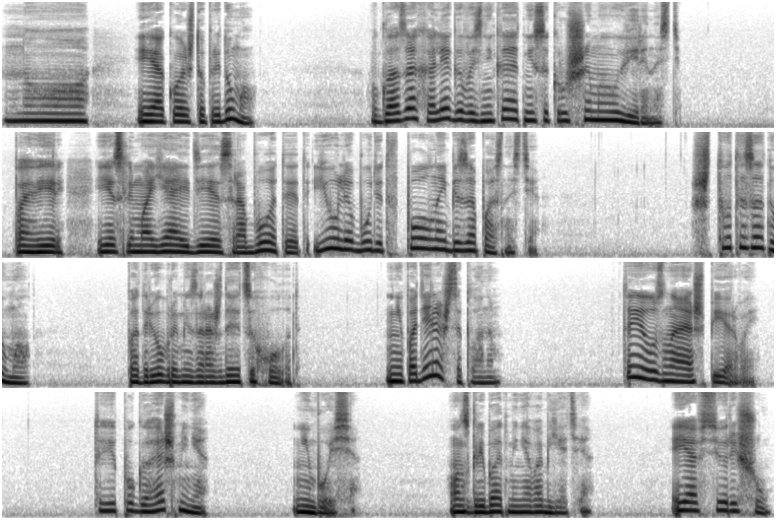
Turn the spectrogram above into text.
Но я кое-что придумал. В глазах Олега возникает несокрушимая уверенность. Поверь, если моя идея сработает, Юля будет в полной безопасности. Что ты задумал? Под ребрами зарождается холод. Не поделишься планом? Ты узнаешь первой. Ты пугаешь меня? Не бойся. Он сгребает меня в объятия. Я все решу.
